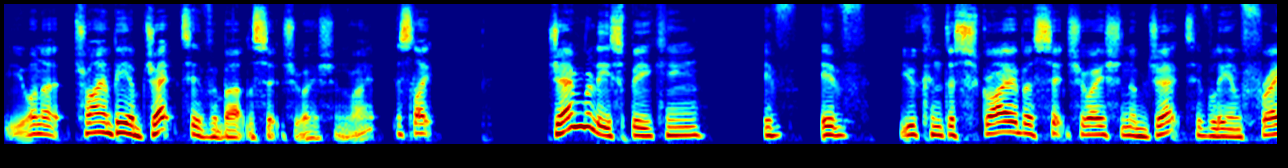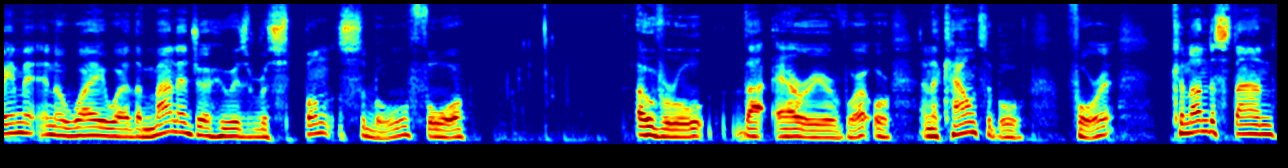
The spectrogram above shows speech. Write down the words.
you want to try and be objective about the situation, right? It's like, generally speaking, if if you can describe a situation objectively and frame it in a way where the manager who is responsible for overall that area of work or and accountable for it can understand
